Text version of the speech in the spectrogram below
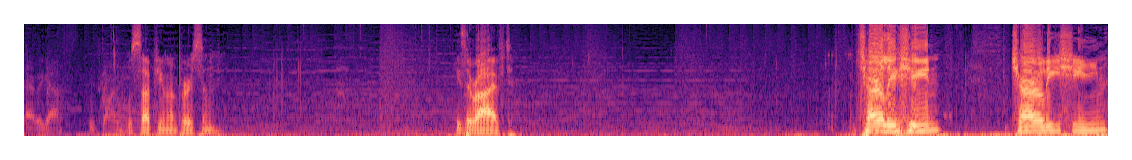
There we go. He's gone. What's up, human person? He's arrived. Charlie Sheen. Charlie Sheen.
